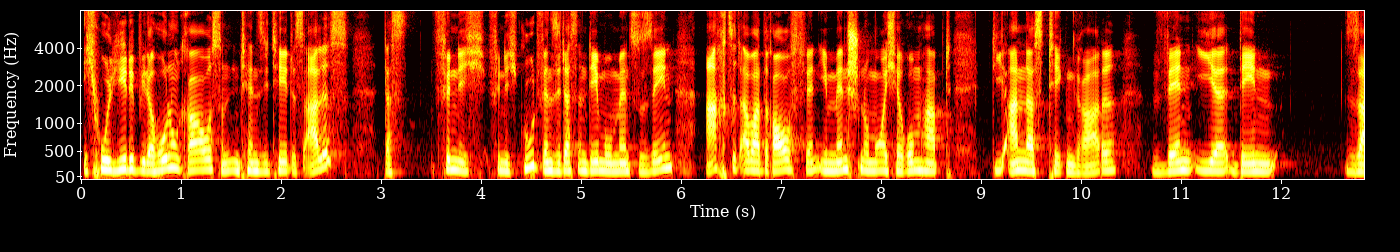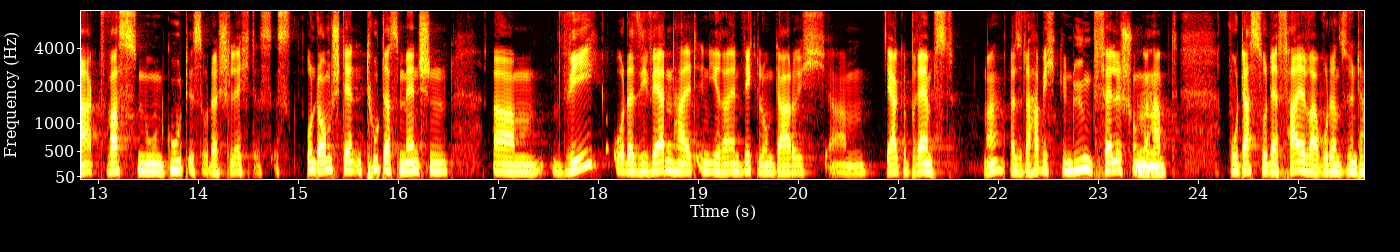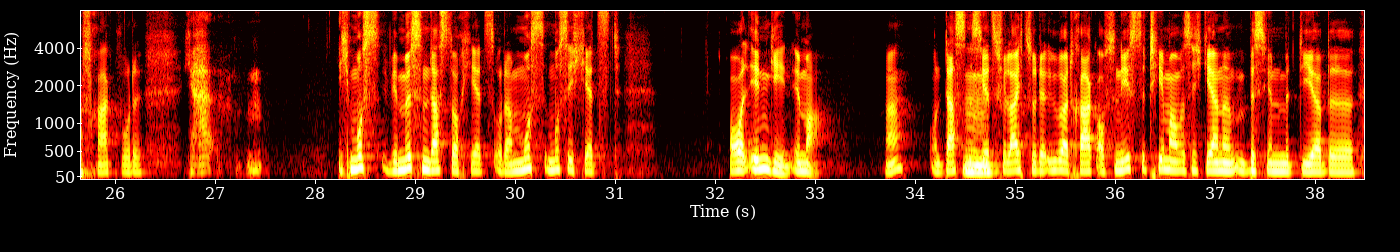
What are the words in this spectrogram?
ich hole jede Wiederholung raus und Intensität ist alles. Das finde ich, find ich gut, wenn Sie das in dem Moment so sehen. Achtet aber drauf, wenn ihr Menschen um euch herum habt, die anders ticken gerade, wenn ihr denen sagt, was nun gut ist oder schlecht ist. Es, unter Umständen tut das Menschen ähm, weh oder sie werden halt in ihrer Entwicklung dadurch ähm, ja, gebremst. Ne? Also da habe ich genügend Fälle schon mhm. gehabt, wo das so der Fall war, wo dann so hinterfragt wurde, ja, ich muss, wir müssen das doch jetzt oder muss, muss ich jetzt all in gehen, immer. Ne? Und das mhm. ist jetzt vielleicht so der Übertrag aufs nächste Thema, was ich gerne ein bisschen mit dir be,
